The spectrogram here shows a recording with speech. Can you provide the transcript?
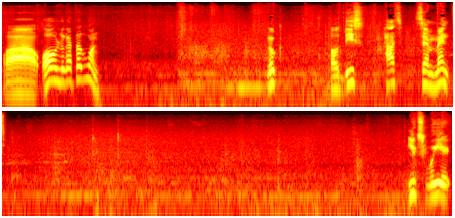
Wow. Oh, look at that one. Look how this has cement. Looks weird.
